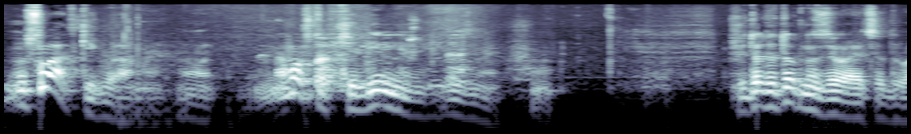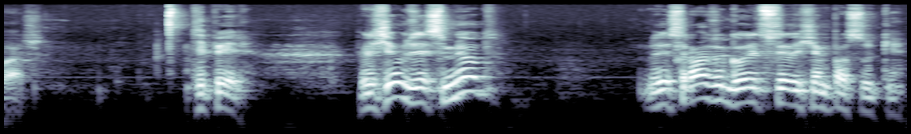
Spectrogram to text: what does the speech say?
Ну, сладкий, главное. Вот. А может, и пчелиный, да. не знаю. Что тот и тот называется дваш. Теперь, причем здесь мед, здесь сразу говорит в следующем посуке.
